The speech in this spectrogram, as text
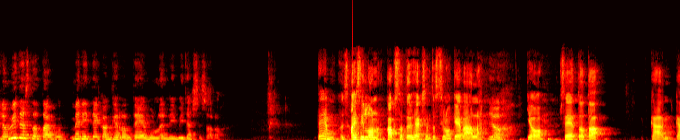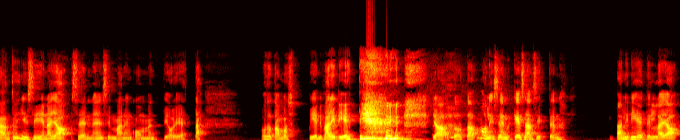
No mites tota, kun menit ekan kerran Teemulle, niin mitä se sanoi? Teemu, ai silloin 2019, silloin keväällä. Joo. Joo, se tota, kään, kääntyili siinä ja sen ensimmäinen kommentti oli, että otetaan vasta pieni välidietti. ja tota, mä olin sen kesän sitten välidietillä ja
